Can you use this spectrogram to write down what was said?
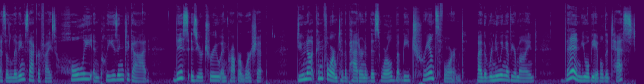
as a living sacrifice, holy and pleasing to God. This is your true and proper worship. Do not conform to the pattern of this world, but be transformed by the renewing of your mind. Then you will be able to test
